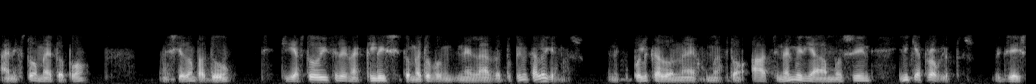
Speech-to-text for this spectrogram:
ανοιχτό μέτωπο σχεδόν παντού και γι' αυτό ήθελε να κλείσει το μέτωπο με την Ελλάδα, το οποίο είναι καλό για μας. Είναι πολύ καλό να έχουμε αυτό. Α, την άλλη μεριά όμως είναι, είναι και απρόβλεπτος. Δεν ξέρεις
